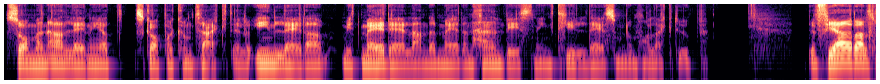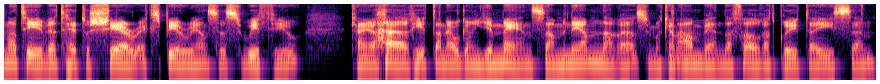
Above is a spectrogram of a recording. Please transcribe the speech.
som en anledning att skapa kontakt eller inleda mitt meddelande med en hänvisning till det som de har lagt upp. Det fjärde alternativet heter Share experiences with you. Kan jag här hitta någon gemensam nämnare som jag kan använda för att bryta isen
